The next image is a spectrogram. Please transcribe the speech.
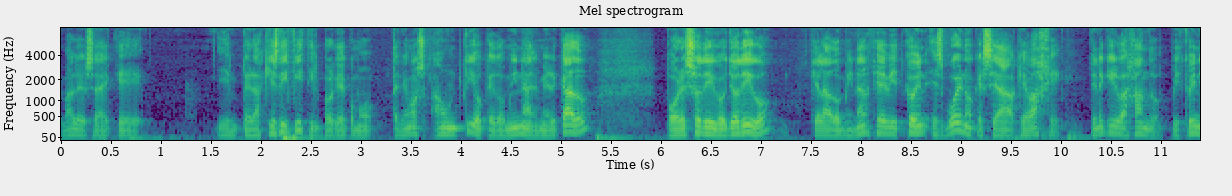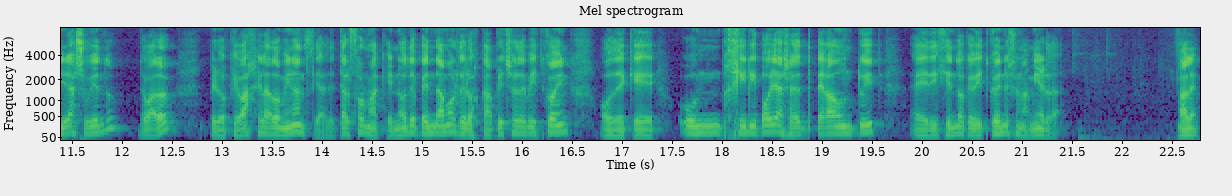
¿Vale? O sea, que... pero aquí es difícil, porque como tenemos a un tío que domina el mercado, por eso digo, yo digo que la dominancia de Bitcoin es bueno que sea, que baje, tiene que ir bajando. Bitcoin irá subiendo de valor, pero que baje la dominancia, de tal forma que no dependamos de los caprichos de Bitcoin o de que un gilipollas haya pegado un tweet eh, diciendo que Bitcoin es una mierda. ¿Vale?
